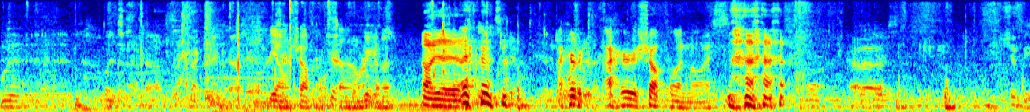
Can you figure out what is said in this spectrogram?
And then. You don't shuffle, so I don't get it. Oh yeah, yeah. I heard a, I heard a shuffling noise. Should be.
